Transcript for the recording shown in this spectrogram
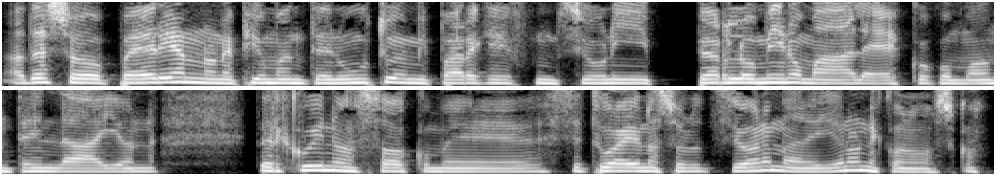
adesso Perian non è più mantenuto e mi pare che funzioni perlomeno male, ecco, con Mountain Lion. Per cui non so come se tu hai una soluzione, ma io non ne conosco.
